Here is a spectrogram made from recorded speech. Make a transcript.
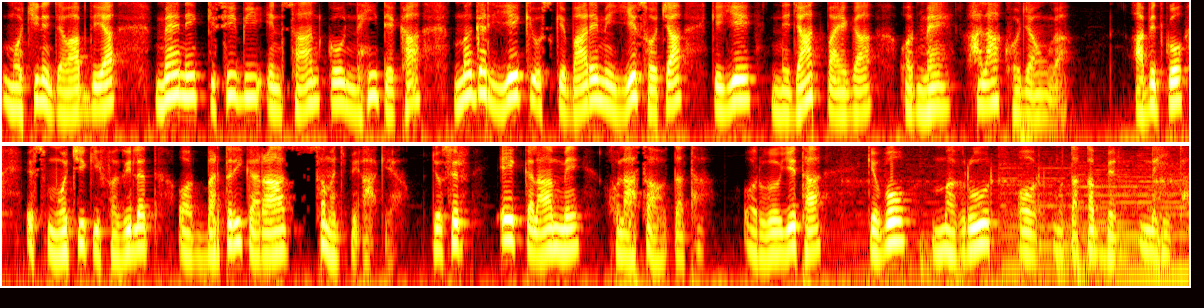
موچی نے جواب دیا، میں نے کسی بھی انسان کو نہیں دیکھا، مگر یہ کہ اس کے بارے میں یہ سوچا کہ یہ نجات پائے گا اور میں ہلاک ہو جاؤں گا۔ عابد کو اس موچی کی فضیلت اور برتری کا راز سمجھ میں آ گیا، جو صرف ایک کلام میں خلاصہ ہوتا تھا، اور وہ یہ تھا کہ وہ مغرور اور متقبر نہیں تھا۔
